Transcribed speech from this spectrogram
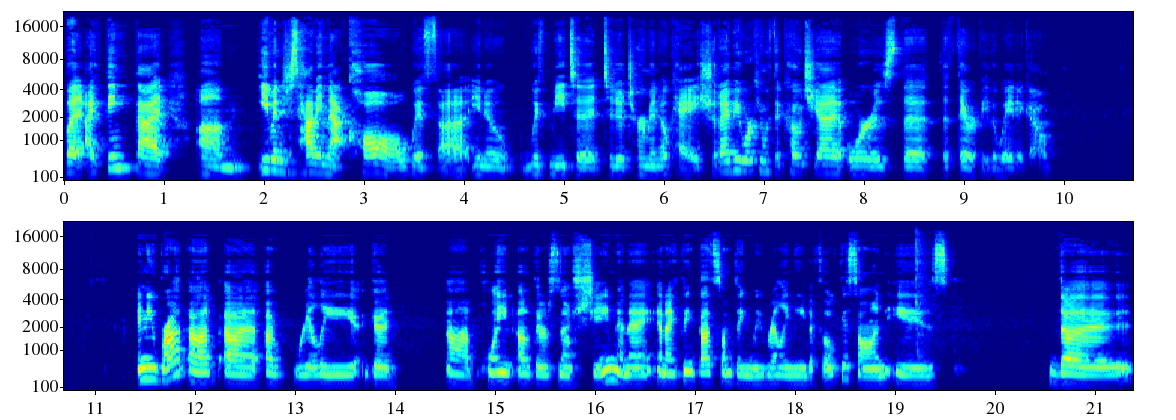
But I think that um, even just having that call with uh, you know with me to to determine okay should I be working with a coach yet or is the the therapy the way to go? And you brought up uh, a really good uh, point of there's no shame in it, and I think that's something we really need to focus on is the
